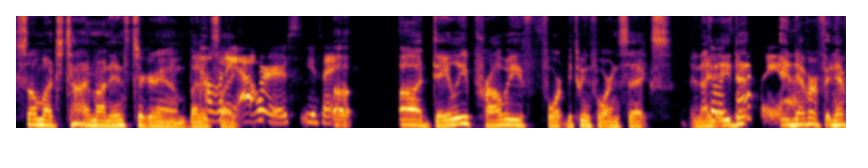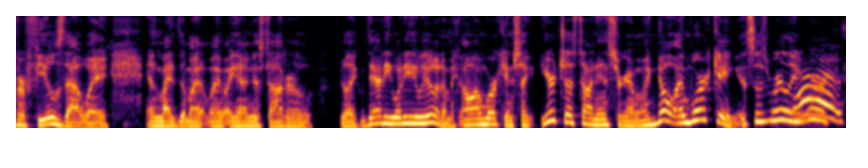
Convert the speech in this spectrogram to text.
so much time on instagram but How it's many like hours you think? Uh, uh daily probably four between four and six and so i it, exactly. it yeah. never it never feels that way and my, my my youngest daughter will be like daddy what are you doing i'm like oh i'm working she's like you're just on instagram i'm like no i'm working this is really work yes.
